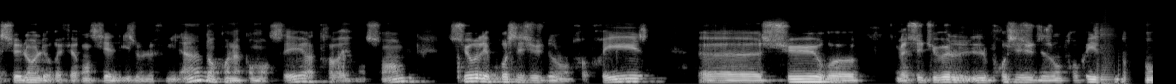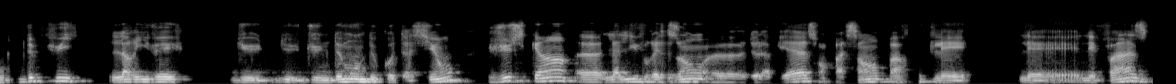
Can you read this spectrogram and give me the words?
selon le référentiel ISO 9001. Donc, on a commencé à travailler ensemble sur les processus de l'entreprise, euh, sur, euh, ben, si tu veux, le, processus des entreprises. Donc, depuis l'arrivée d'une du, demande de cotation jusqu'à euh, la livraison euh, de la pièce en passant par toutes les, les, les phases.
